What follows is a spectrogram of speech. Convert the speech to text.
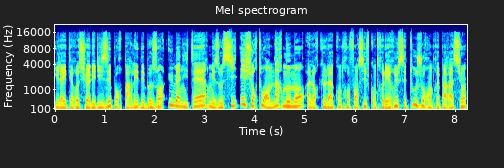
Il a été reçu à l'Élysée pour parler des besoins humanitaires, mais aussi et surtout en armement, alors que la contre-offensive contre les Russes est toujours en préparation.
